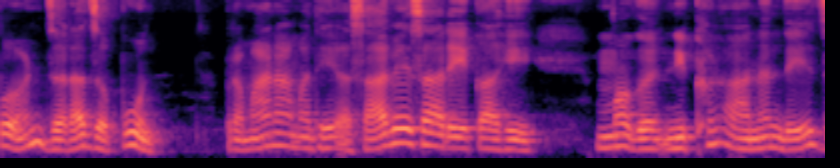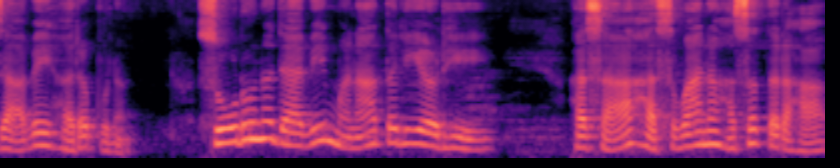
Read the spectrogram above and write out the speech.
पण जरा जपून. प्रमाणामध्ये असावे सारे काही मग निखळ आनंदे जावे हरपून. सोडून द्यावी मनातली अढी. हसा हसवानं हसत रहा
